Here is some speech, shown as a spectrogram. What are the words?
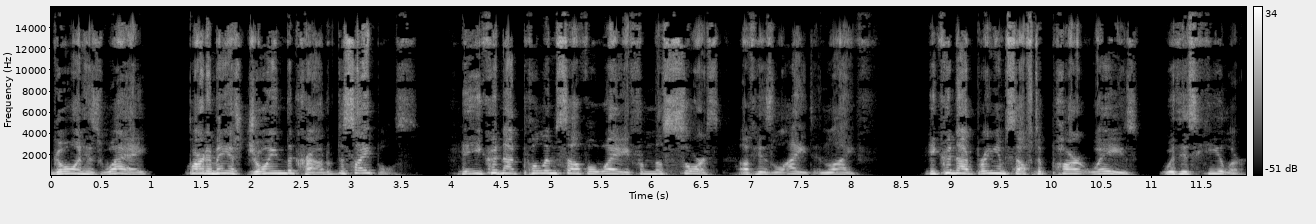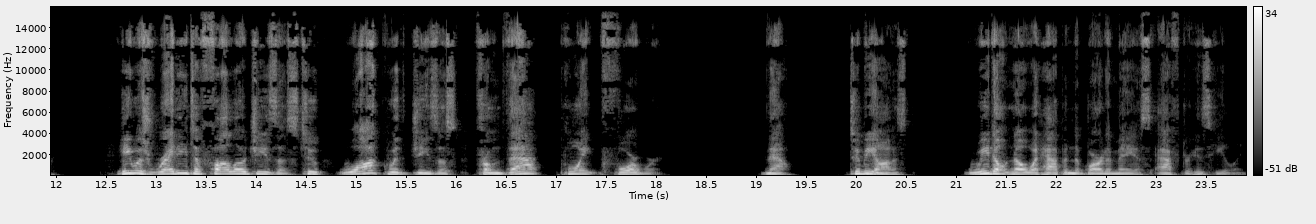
go on his way, Bartimaeus joined the crowd of disciples. He could not pull himself away from the source of his light and life. He could not bring himself to part ways with his healer. He was ready to follow Jesus, to walk with Jesus from that point forward. Now, to be honest, we don't know what happened to Bartimaeus after his healing.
